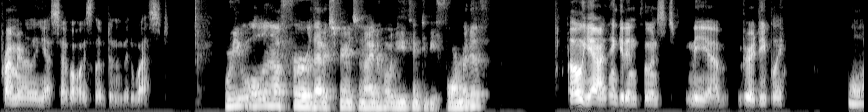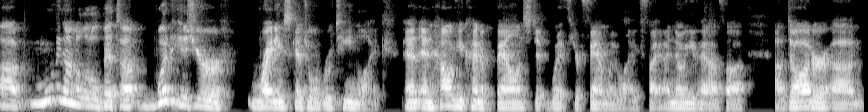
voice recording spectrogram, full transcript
primarily, yes, I've always lived in the Midwest. Were you old enough for that experience in Idaho? Do you think to be formative? Oh yeah, I think it influenced me uh, very deeply. Well, uh, moving on a little bit, uh, what is your writing schedule routine like, and and how have you kind of balanced it with your family life? I, I know you have a daughter. Um,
